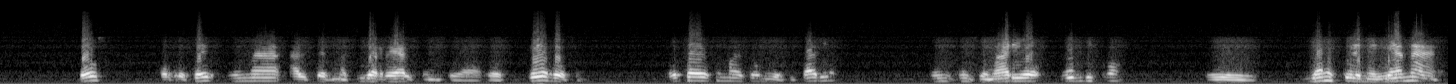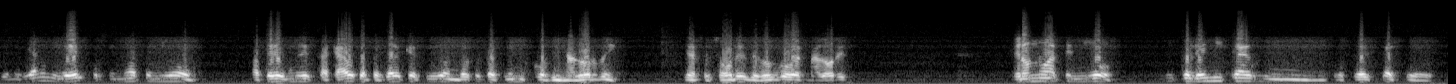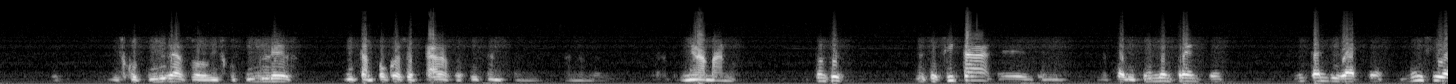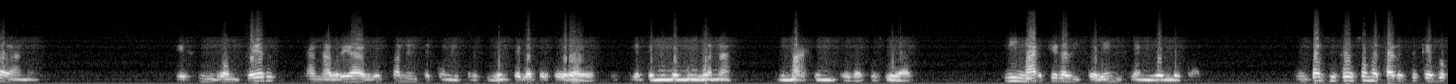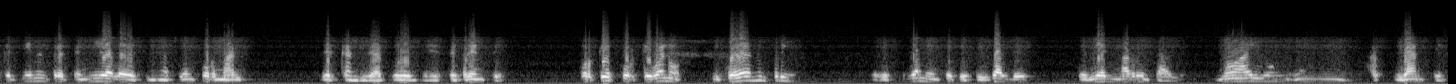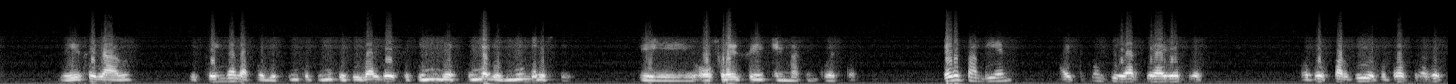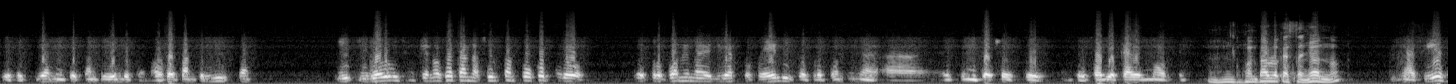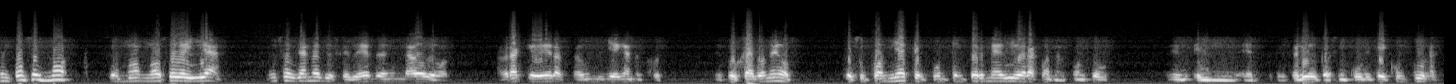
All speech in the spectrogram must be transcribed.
Dos, ofrecer una alternativa real frente a Rosa. ¿Qué es Rosa? Rosa es un maestro universitario, un funcionario público, eh, digamos que de mediana, de mediano nivel, porque no ha tenido papeles muy destacados, a pesar de que ha sido en dos ocasiones coordinador de, asesores de dos gobernadores, pero no ha tenido ni polémicas ni propuestas eh, discutidas o discutibles, ni tampoco aceptadas así en, la primera mano. Entonces, necesita eh, la coalición de enfrente un candidato muy ciudadano que sin romper canabrea abruptamente con el presidente López Obrador, que sigue teniendo muy buena imagen de la sociedad, y marque la diferencia a nivel local. Entonces eso me parece que es lo que tiene entretenida la designación formal del candidato de, este frente. ¿Por qué? Porque bueno, si fuera en un PRI, efectivamente Jesús Valdés sería más rentable. No hay un, aspirante de ese lado que tenga la proyección que tiene Jesús Valdés, que tenga, los números que, que ofrece en las encuestas. Pero también hay que considerar que hay otros otros partidos, otras clases que efectivamente están pidiendo que no sea tan triste y, luego dicen que no sea tan azul tampoco, pero les proponen a Edilberto Félix o proponen a, este muchacho, este empresario acá del norte. Juan Pablo Castañón, ¿no? Así es, entonces no, pues no, no se veía muchas ganas de ceder de un lado de otro. Habrá que ver hasta dónde llegan estos, estos jaloneos. Se suponía que el punto intermedio era con Alfonso, en, el Secretario de Educación Pública y Cultura,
